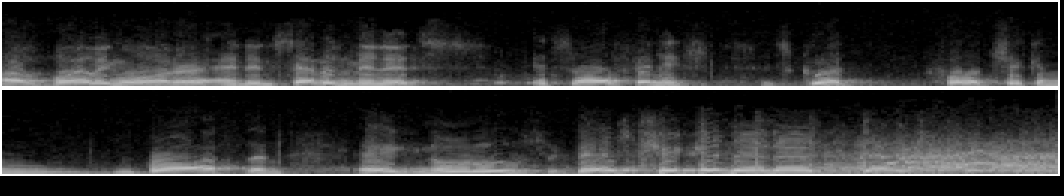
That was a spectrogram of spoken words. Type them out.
of boiling water, and in seven minutes, it's all finished. It's good. Full of chicken broth and egg noodles. There's chicken in it. There's chicken.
